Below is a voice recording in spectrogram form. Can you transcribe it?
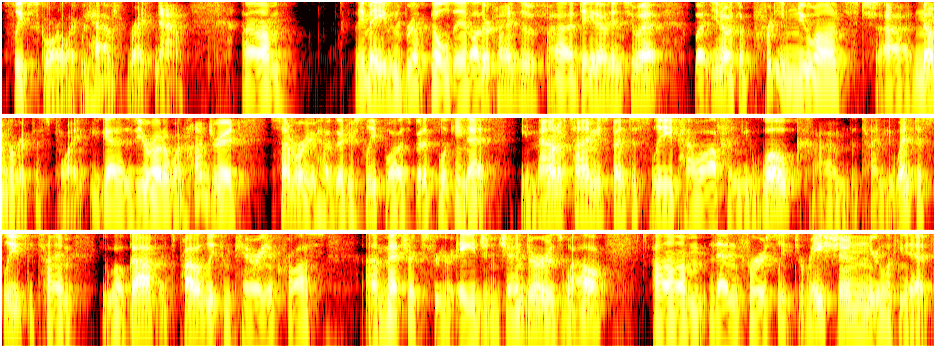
sleep score like we have right now. Um, they may even build in other kinds of uh, data into it, but you know, it's a pretty nuanced uh, number at this point. You get a zero to 100 summary of how good your sleep was, but it's looking at the amount of time you spent to sleep, how often you woke, um, the time you went to sleep, the time you woke up. It's probably comparing across uh, metrics for your age and gender as well. Um, then for sleep duration, you're looking at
